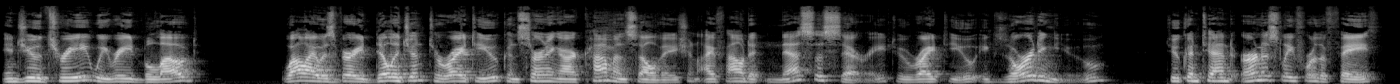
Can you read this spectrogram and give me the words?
In Jude 3, we read, Beloved, while I was very diligent to write to you concerning our common salvation, I found it necessary to write to you, exhorting you to contend earnestly for the faith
